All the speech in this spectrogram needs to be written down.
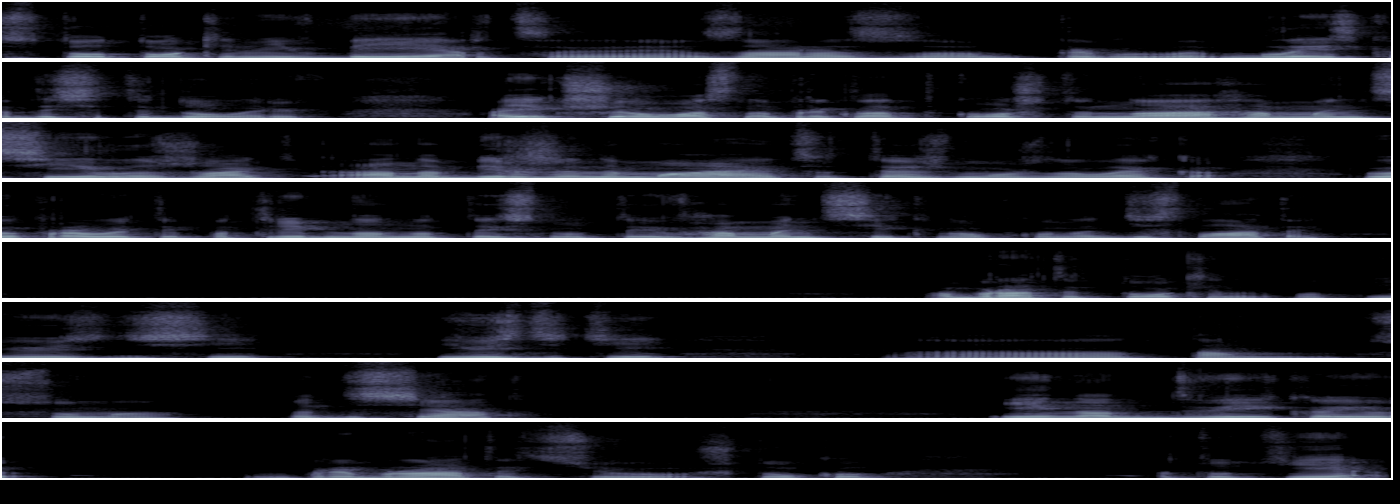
100 токенів BR, це зараз е, близько 10 доларів. А якщо у вас, наприклад, кошти на гаманці лежать, а на біржі немає, це теж можна легко виправити. Потрібно натиснути в гаманці кнопку Надіслати, обрати токен, от USDC, USDT, там сума 50. І над двійкою прибрати цю штуку. Тут є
